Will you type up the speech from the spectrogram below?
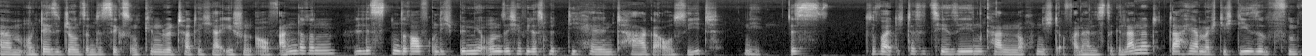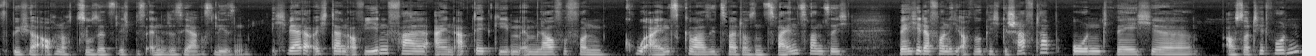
Ähm, und Daisy Jones and the Six und Kindred hatte ich ja eh schon auf anderen Listen drauf und ich bin mir unsicher, wie das mit die hellen Tage aussieht. Nee, ist soweit ich das jetzt hier sehen kann, noch nicht auf einer Liste gelandet. Daher möchte ich diese fünf Bücher auch noch zusätzlich bis Ende des Jahres lesen. Ich werde euch dann auf jeden Fall ein Update geben im Laufe von Q1 quasi 2022, welche davon ich auch wirklich geschafft habe und welche aussortiert wurden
